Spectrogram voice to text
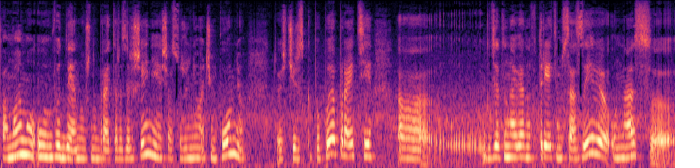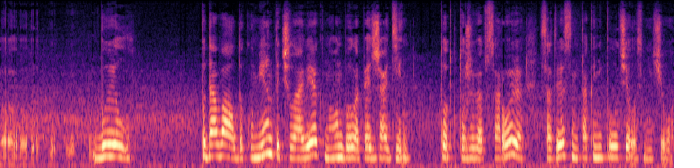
по-моему, у МВД нужно брать разрешение, я сейчас уже не очень помню. То есть через КПП пройти. Э, Где-то, наверное, в третьем созыве у нас э, был, подавал документы человек, но он был, опять же, один. Тот, кто живет в Сарове, соответственно, так и не получилось ничего.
